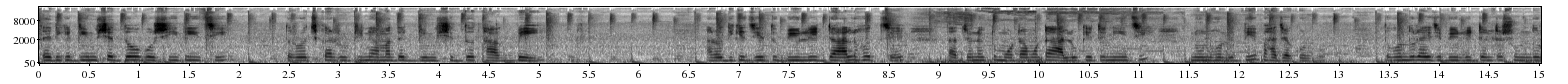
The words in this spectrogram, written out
তো এদিকে ডিম সেদ্ধও বসিয়ে দিয়েছি। তো রোজকার রুটিনে আমাদের ডিম সিদ্ধ থাকবেই। আর ওদিকে যেহেতু বিউলির ডাল হচ্ছে, তার জন্য একটু মোটা মোটা আলু কেটে নিয়েছি, নুন, হলুদ দিয়ে ভাজা করব। তো বন্ধুরা, এই যে বিউলির ডালটা সুন্দর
